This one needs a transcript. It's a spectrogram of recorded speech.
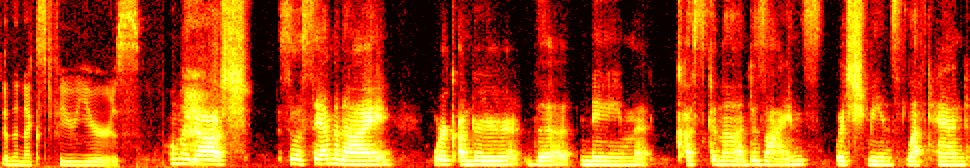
in the next few years? Oh my gosh. So Sam and I work under the name Kuskana Designs, which means left hand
